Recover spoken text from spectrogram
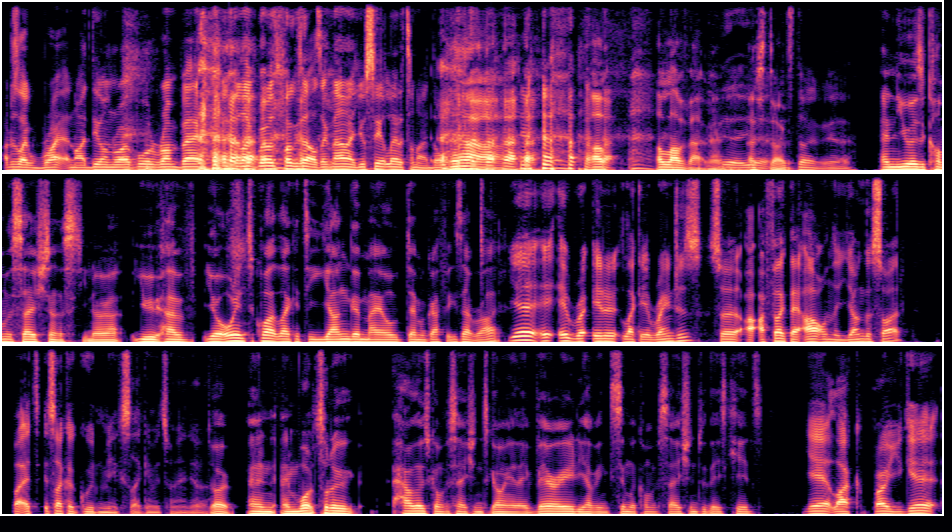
I just like write an idea on the whiteboard, run back, and like, bro, what the fuck is that? I was like, no, no, you'll see it later tonight. Don't. worry." I, I love that, man. yeah, yeah, That's dope. That's dope. Yeah. And you as a conversationalist, you know, you have your audience quite like it's a younger male demographic. Is that right? Yeah, it, it, it, like it ranges. So I, I feel like they are on the younger side, but it's it's like a good mix, like in between. Yeah. Dope. And and what sort of how are those conversations going? Are they varied? Are you having similar conversations with these kids? Yeah, like bro, you get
